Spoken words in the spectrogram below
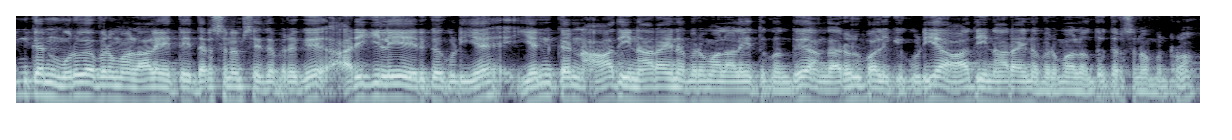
எண்கண் முருகப்பெருமாள் ஆலயத்தை தரிசனம் செய்த பிறகு அருகிலேயே இருக்கக்கூடிய எண்கண் ஆதி நாராயண பெருமாள் ஆலயத்துக்கு வந்து அங்கே அருள் பாலிக்கக்கூடிய ஆதி நாராயண பெருமாள் வந்து தரிசனம் பண்ணுறோம்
